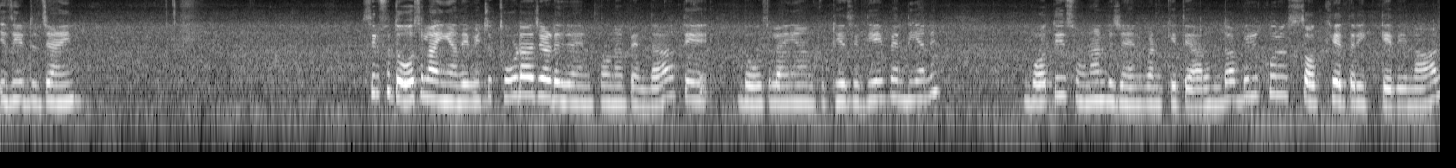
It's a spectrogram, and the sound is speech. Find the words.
ਈਜ਼ੀ ਡਿਜ਼ਾਈਨ ਸਿਰਫ ਦੋ ਸਿਲਾਈਆਂ ਦੇ ਵਿੱਚ ਥੋੜਾ ਜਿਹਾ ਡਿਜ਼ਾਈਨ ਪਾਉਣਾ ਪੈਂਦਾ ਤੇ ਦੋ ਸਿਲਾਈਆਂ ਪੁੱਠੀਆਂ ਸਿੱਧੀਆਂ ਹੀ ਪੈਂਦੀਆਂ ਨੇ। ਬਹੁਤ ਹੀ ਸੋਹਣਾ ਡਿਜ਼ਾਈਨ ਬਣ ਕੇ ਤਿਆਰ ਹੁੰਦਾ, ਬਿਲਕੁਲ ਸੌਖੇ ਤਰੀਕੇ ਦੇ ਨਾਲ।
